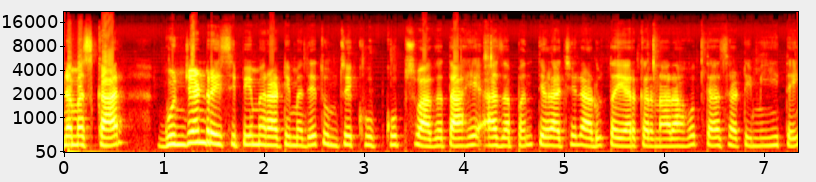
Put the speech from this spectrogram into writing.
नमस्कार. गुंजन रेसिपी मराठीमध्ये तुमचे खूप खूप स्वागत आहे. आज आपण तिळाचे लाडू तयार करणार आहोत. त्यासाठी मी इथे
